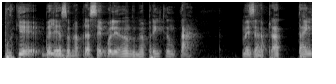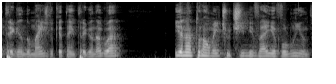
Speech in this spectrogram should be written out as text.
porque, beleza, não é para sair goleando, não é para encantar, mas era para estar tá entregando mais do que está entregando agora. E, naturalmente, o time vai evoluindo.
